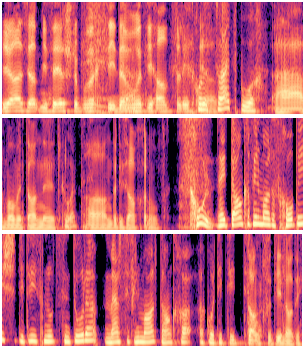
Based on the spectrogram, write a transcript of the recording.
ja, es war halt mein erstes Buch, gewesen. da ja. muss ich halt vielleicht... Kommt ja. ein zweites Buch? Ah, momentan nicht. Gut. Ah, andere Sachen auf. Cool, hey, danke vielmals, dass du gekommen bist. Die 30 Minuten sind durch. Merci vielmals, danke, eine gute Zeit. Danke für die Einladung.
